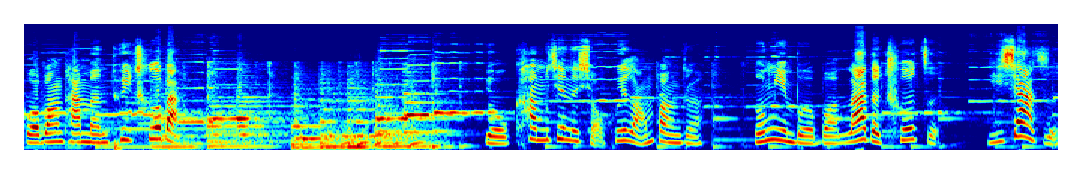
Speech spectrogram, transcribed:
我帮他们推车吧。”有看不见的小灰狼帮着，农民伯伯拉的车子一下子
